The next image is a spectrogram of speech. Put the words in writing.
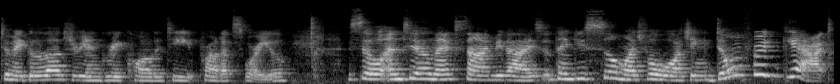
to make luxury and great quality products for you so until next time, you guys, thank you so much for watching. Don't forget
